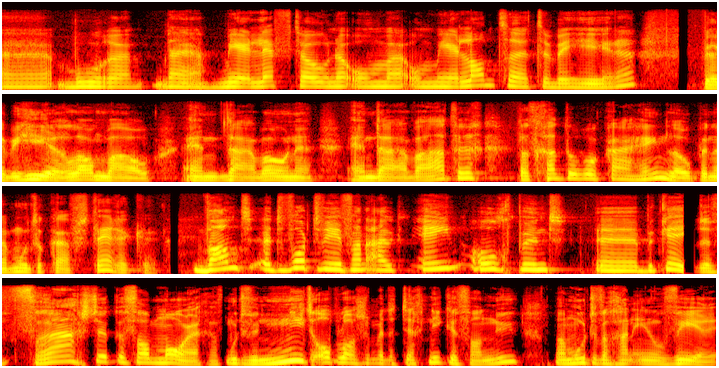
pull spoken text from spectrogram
uh, boeren nou ja, meer lef tonen om, uh, om meer land te beheren. We hebben hier landbouw en daar wonen en daar water. Dat gaat door elkaar heen lopen en dat moet elkaar versterken. Want het wordt weer vanuit één oogpunt bekeken. De vraagstukken van morgen moeten we niet oplossen met de technieken van nu, maar moeten we gaan innoveren.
